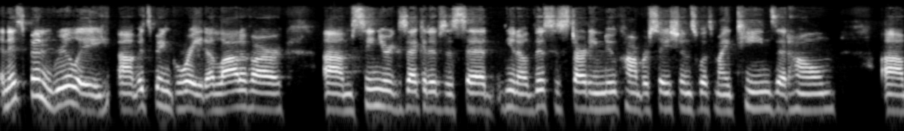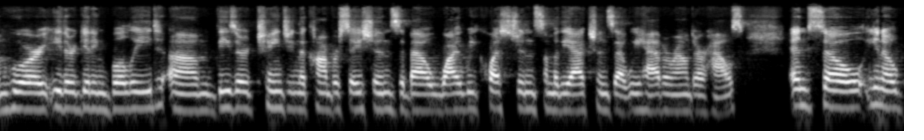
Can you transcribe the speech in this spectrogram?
and it's been really um, it's been great. A lot of our um, senior executives have said, you know, this is starting new conversations with my teens at home um, who are either getting bullied. Um, these are changing the conversations about why we question some of the actions that we have around our house. And so, you know,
